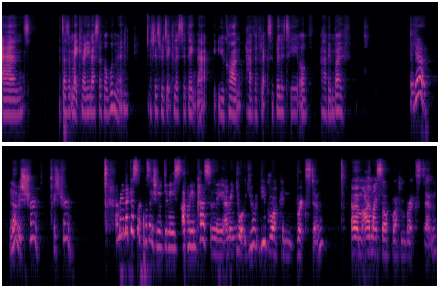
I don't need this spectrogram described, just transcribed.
and it doesn't make her any less of a woman. It's just ridiculous to think that you can't have the flexibility of having both. Yeah, no, it's true. It's true. I mean, I guess the conversation with Denise. I mean, personally, I mean, you you you grew up in Brixton. Um, I myself grew up in Brixton.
